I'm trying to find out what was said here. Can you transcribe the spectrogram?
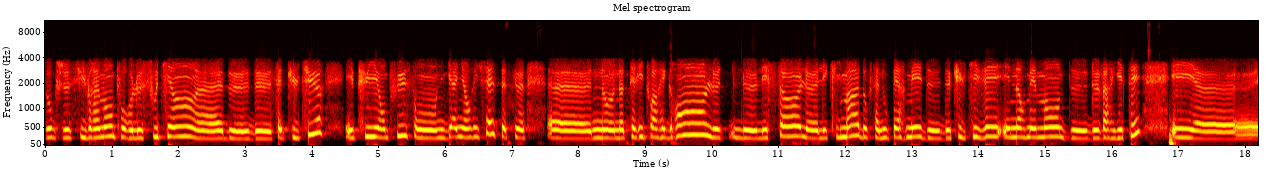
Donc je suis vraiment pour le soutien de, cette culture. Et puis en plus on y gagne en richesse parce que euh, nos- notre territoire est grand, le- le- les sols, les climats, donc ça nous permet de, de cultiver énormément de, de variétés. Et, euh,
